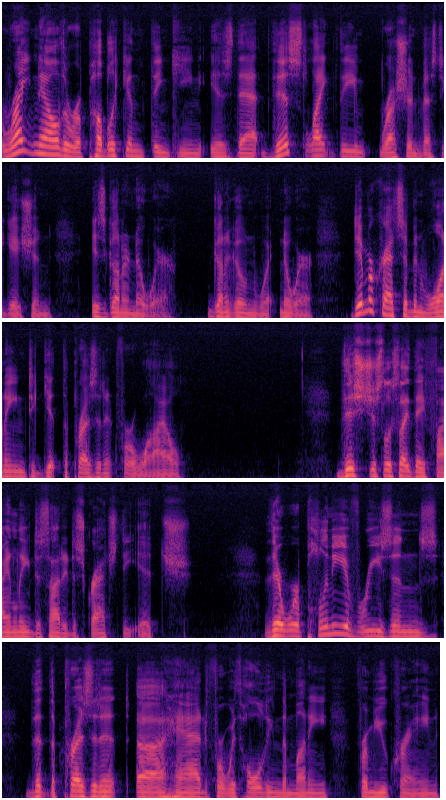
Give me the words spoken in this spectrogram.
Right now, the Republican thinking is that this, like the Russia investigation, is going to nowhere, going to go nowhere. Democrats have been wanting to get the president for a while. This just looks like they finally decided to scratch the itch there were plenty of reasons that the president uh, had for withholding the money from Ukraine.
